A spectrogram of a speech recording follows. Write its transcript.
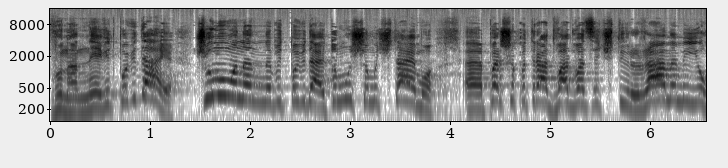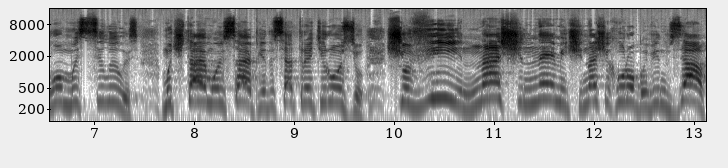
Вона не відповідає. Чому вона не відповідає? Тому що ми читаємо е, 1 Петра 2,24. Ранами його ми зцілились. Ми читаємо Ісая 53 розділ, що він, наші немічі, наші хвороби, він взяв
